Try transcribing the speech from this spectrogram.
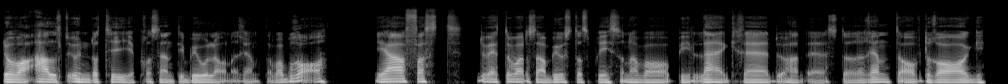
då var allt under 10 procent i bolåneränta var bra. Ja, fast du vet, då var det så här, bostadspriserna var lägre, du hade större ränteavdrag,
